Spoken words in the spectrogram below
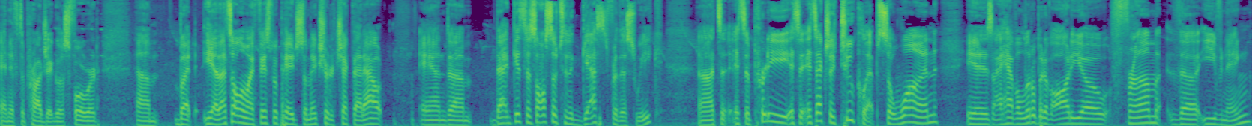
and if the project goes forward um, but yeah that's all on my facebook page so make sure to check that out and um, that gets us also to the guest for this week uh, it's a, it's a pretty it's a, it's actually two clips. So one is I have a little bit of audio from the evening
